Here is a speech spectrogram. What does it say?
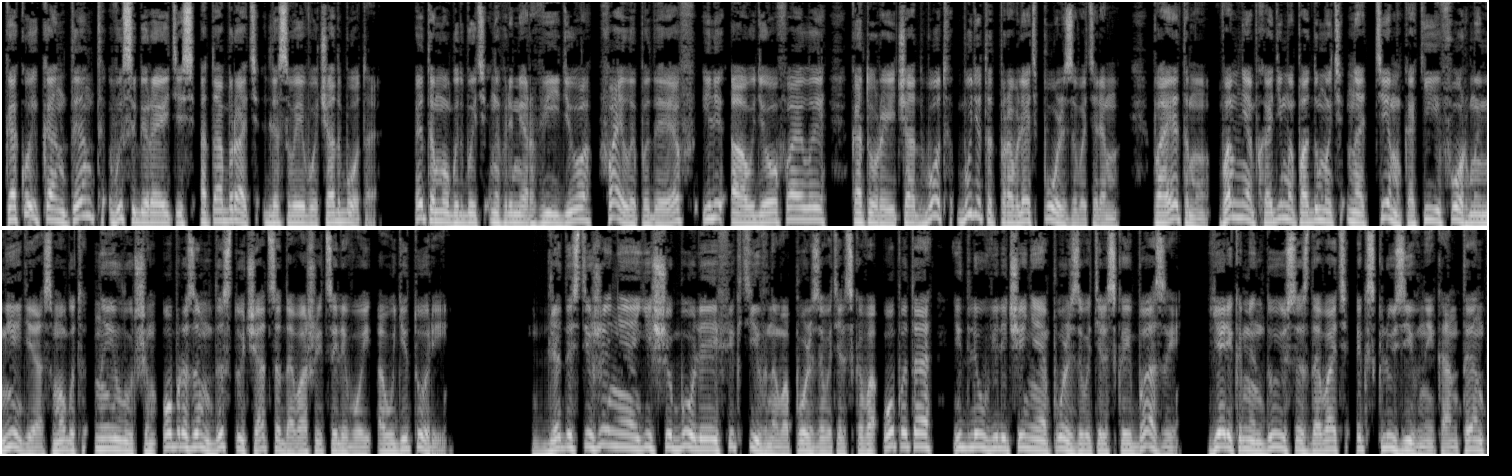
Какой контент вы собираетесь отобрать для своего чат-бота? Это могут быть, например, видео, файлы PDF или аудиофайлы, которые чат-бот будет отправлять пользователям. Поэтому вам необходимо подумать над тем, какие формы медиа смогут наилучшим образом достучаться до вашей целевой аудитории. Для достижения еще более эффективного пользовательского опыта и для увеличения пользовательской базы я рекомендую создавать эксклюзивный контент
